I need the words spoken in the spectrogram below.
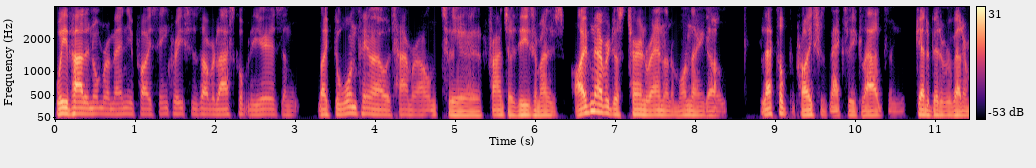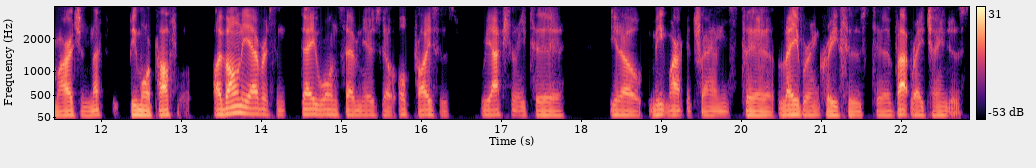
We've had a number of menu price increases over the last couple of years. And like the one thing I always hammer on to franchisees or managers, I've never just turned around on a Monday and go, let's up the prices next week, lads, and get a bit of a better margin. Let's be more profitable. I've only ever since day one, seven years ago, up prices reactionary to, you know, meat market trends, to labor increases, to VAT rate changes,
